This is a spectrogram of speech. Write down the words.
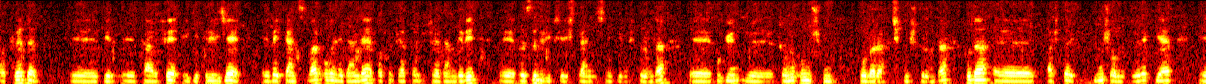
Batı'ya da bir e, tarife getirileceği e, beklentisi var. O nedenle bakır fiyatları bir süreden beri e, hızlı bir yükseliş trendi içine girmiş durumda. E, bugün e, tonu 13 bin dolara çıkmış durumda. Bu da e, başta gümüş olmak üzere diğer e,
